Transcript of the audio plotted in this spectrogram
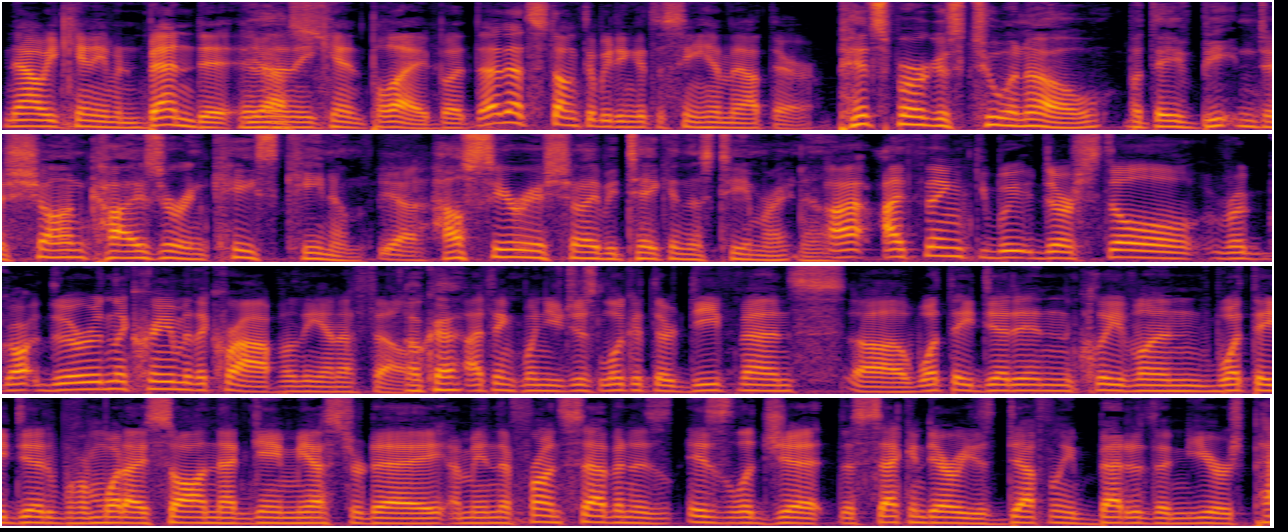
now he can't even bend it, and then he can't play. But that, that stunk that we didn't get to see him out there. Pittsburgh is 2 and 0, but they've beaten DeShone Kizer and Case Keenum. Yeah. How serious should I be taking this team right now? I, I think we, they're still regard, they're in the cream of the crop of the NFL. Okay. I think when you just look at their defense, uh, what they did in Cleveland, what they did from what I saw in that game yesterday. I mean, the front seven is is legit. The secondary is definitely better than years past,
